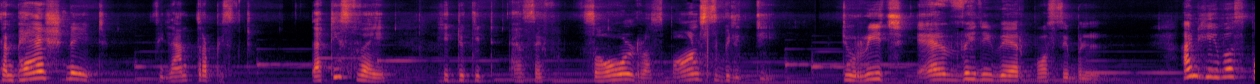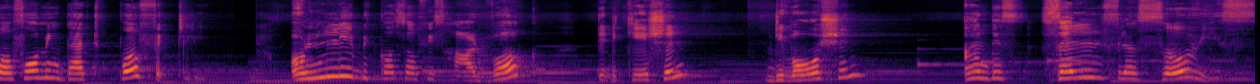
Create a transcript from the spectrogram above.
compassionate philanthropist. That is why he took it as a sole responsibility to reach everywhere possible. And he was performing that perfectly only because of his hard work, dedication, devotion, and his selfless service.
